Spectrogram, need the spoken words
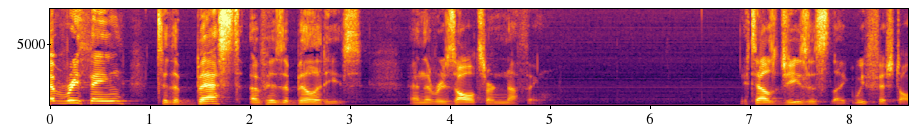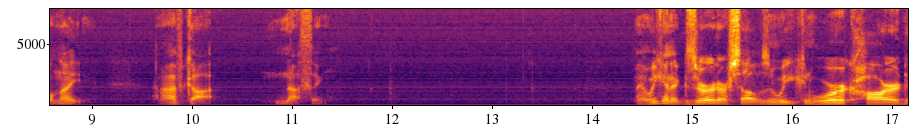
everything to the best of his abilities, and the results are nothing. He tells Jesus, like, we fished all night, and I've got nothing. Man, we can exert ourselves and we can work hard,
